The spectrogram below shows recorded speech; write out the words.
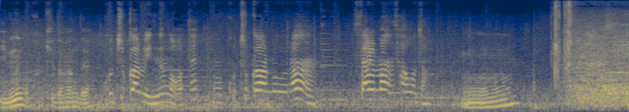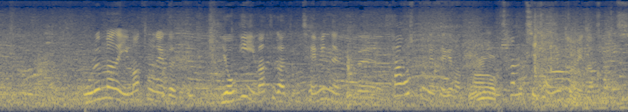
있는 것 같기도 한데. 고춧가루 있는 것 같아? 어, 고춧가루랑 쌀만 사오자 음. 오랜만에 이마트 오니까 여기 이마트가 좀 재밌네 근데 사고 싶은 게 되게 많다 참치 정육점이다 참치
